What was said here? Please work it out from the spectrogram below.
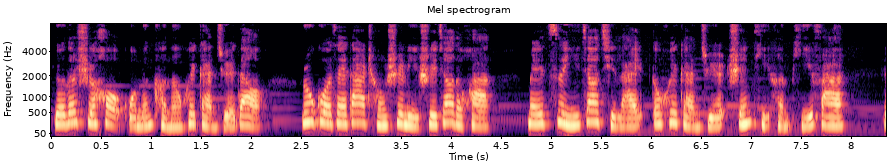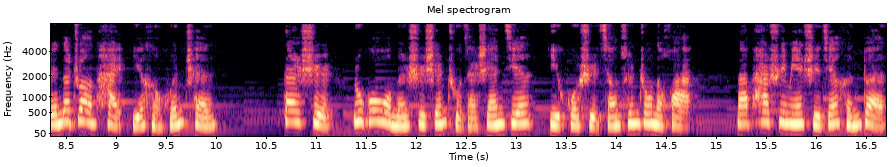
有的时候我们可能会感觉到，如果在大城市里睡觉的话，每次一觉起来都会感觉身体很疲乏，人的状态也很昏沉。但是如果我们是身处在山间，亦或是乡村中的话，哪怕睡眠时间很短。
